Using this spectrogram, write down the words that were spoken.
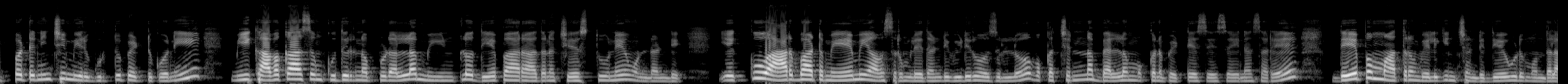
ఇప్పటి నుంచి మీరు గుర్తుపెట్టుకొని మీకు అవకాశం కుదిరినప్పుడల్లా మీ ఇంట్లో దీపారాధన చేస్తూనే ఉండండి. ఎక్కువ ఆర్భాటం ఏమీ అవసరం లేదండి. విడి రోజుల్లో ఒక చిన్న బెల్లం ముక్కను పెట్టేసేసైనా సరే దీపం మాత్రం వెలిగించండి దేవుడి ముందల.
